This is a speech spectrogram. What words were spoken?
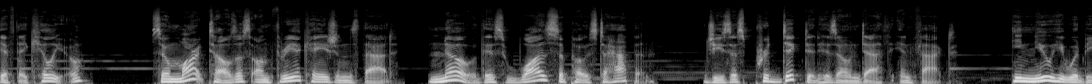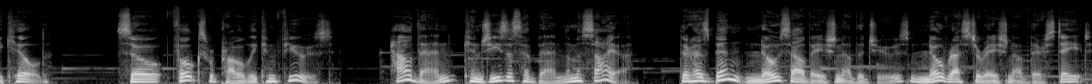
if they kill you. So Mark tells us on three occasions that, no, this was supposed to happen. Jesus predicted his own death, in fact. He knew he would be killed. So folks were probably confused. How then can Jesus have been the Messiah? There has been no salvation of the Jews, no restoration of their state.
